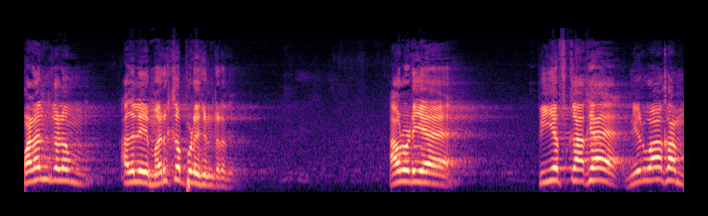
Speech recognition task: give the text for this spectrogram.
பலன்களும் அதிலே மறுக்கப்படுகின்றது. அவருடைய பிஎஃப்காக நிர்வாகம்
